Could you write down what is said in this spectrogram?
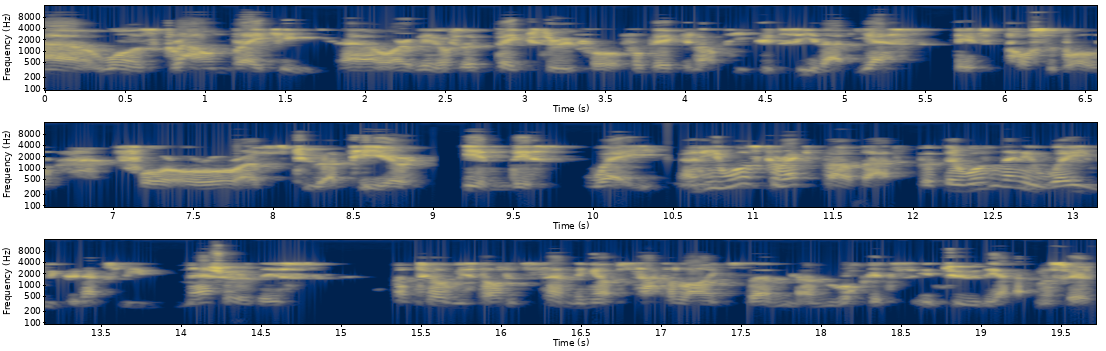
uh, was groundbreaking, uh, or a bit of a breakthrough for, for Birkeland. He could see that, yes, it's possible for to appear in this way. And he was correct about that, but there wasn't any way we could actually measure this until we started sending up satellites and, and rockets into the atmosphere.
